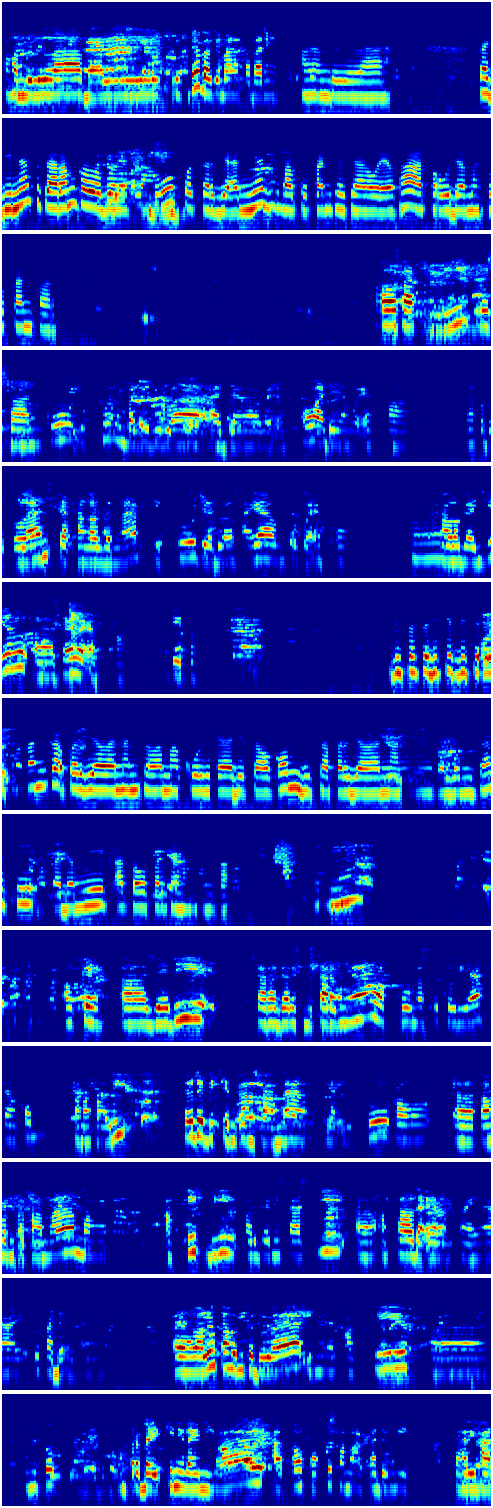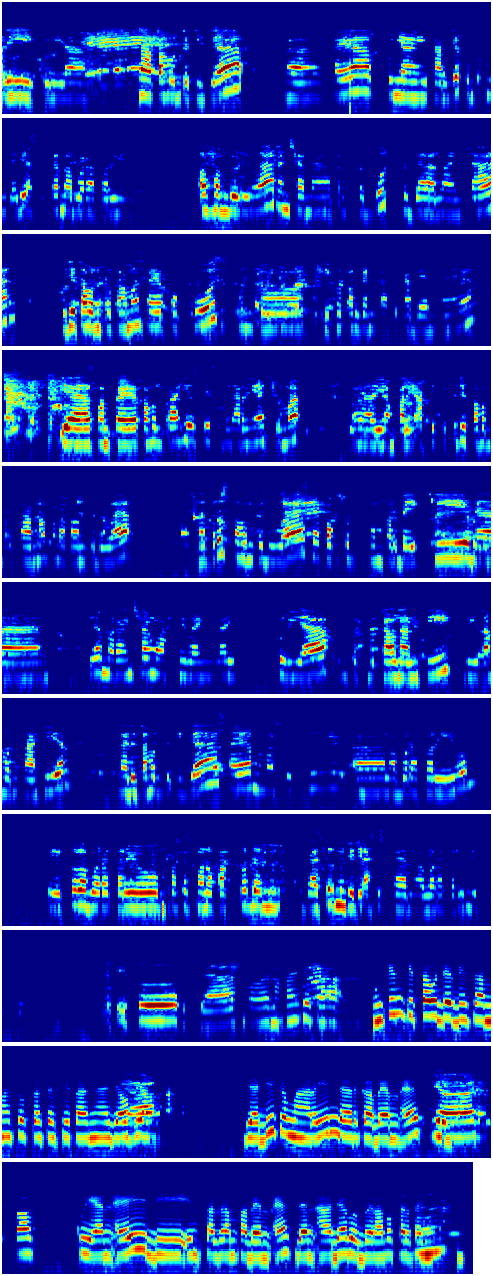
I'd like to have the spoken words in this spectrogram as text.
Alhamdulillah baik. Rifda bagaimana kabarnya? Alhamdulillah. Kak Dina sekarang kalau boleh tahu pekerjaannya dilakukan secara WFH atau udah masuk kantor? Kalau saat ini perusahaanku itu membagi dua, ada WFO, ada yang WFH. Nah kebetulan setiap tanggal genap itu jadwal saya untuk WFO. Oh. Kalau ganjil uh, saya WFH. Seperti itu. Bisa sedikit diceritakan Kak perjalanan selama kuliah di Telkom, bisa perjalanan organisasi, akademik, atau pertemanan Kak? Hmm. Oke, okay, uh, jadi secara garis besarnya waktu masuk kuliah Telkom pertama kali saya udah bikin rencana yaitu kalau uh, tahun pertama mau aktif di organisasi uh, asal daerah saya yaitu KBMS. Uh, lalu tahun kedua ingin aktif uh, untuk memperbaiki nilai-nilai atau fokus sama akademik sehari-hari kuliah. Nah tahun ketiga uh, saya punya target untuk menjadi asisten laboratorium Alhamdulillah rencana tersebut berjalan lancar. Jadi tahun pertama saya fokus untuk ikut organisasi KBMS. Ya sampai tahun terakhir sih sebenarnya cuma uh, yang paling aktif itu di tahun pertama sama tahun kedua. Nah, terus tahun kedua saya fokus untuk memperbaiki dan ya merancang lah nilai-nilai kuliah untuk bekal nanti di tahun terakhir. Nah di tahun ketiga saya memasuki uh, laboratorium yaitu laboratorium proses manufaktur dan berhasil menjadi asisten laboratorium di situ. Seperti itu, Rizda. Oh, makasih Kak. Mungkin kita udah bisa masuk ke sesi tanya jawab ya. ya Kak. Jadi kemarin dari KBMS ya. Q&A di Instagram KBMS dan ada beberapa pertanyaan. Hmm.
